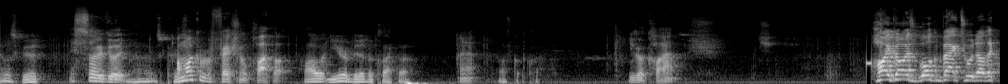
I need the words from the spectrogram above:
That was good. They're so good. No, that was crisp. I'm like a professional clapper. Oh, you're a bit of a clapper. Yeah. I've got clapper. You got clap? Hi guys, welcome back to another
